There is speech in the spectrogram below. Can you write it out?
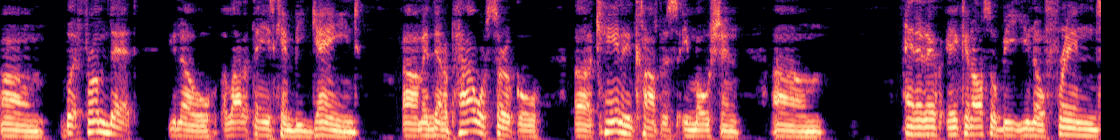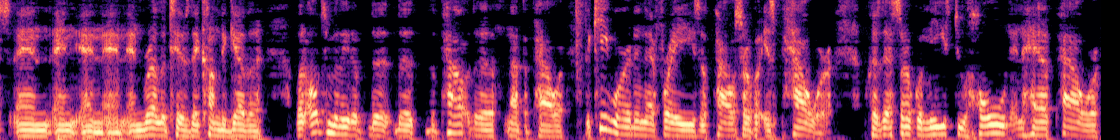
Um, but from that, you know, a lot of things can be gained. Um, and then a power circle uh, can encompass emotion. Um, and it, it, can also be, you know, friends and, and, and, and, and relatives that come together but ultimately, the, the, the, the power, the, not the power, the key word in that phrase of power circle is power, because that circle needs to hold and have power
